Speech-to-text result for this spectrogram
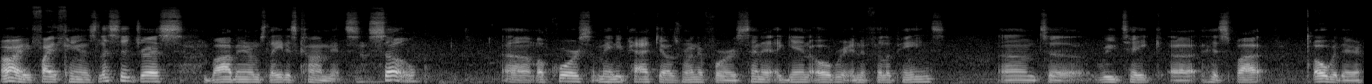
All right, fight fans, let's address Bob Arum's latest comments. So, um, of course, Manny Pacquiao is running for Senate again over in the Philippines um, to retake uh, his spot over there.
